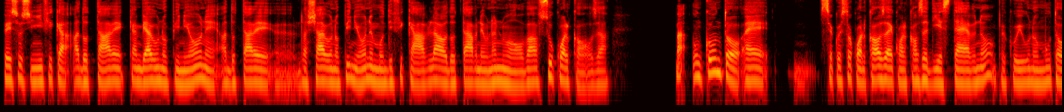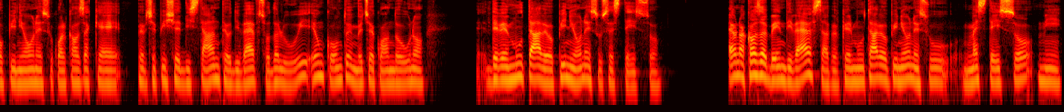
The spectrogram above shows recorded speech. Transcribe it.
spesso significa adottare, cambiare un'opinione, adottare, eh, lasciare un'opinione, modificarla o adottarne una nuova su qualcosa. Ma un conto è se questo qualcosa è qualcosa di esterno, per cui uno muta opinione su qualcosa che percepisce distante o diverso da lui, e un conto invece è quando uno eh, deve mutare opinione su se stesso. È una cosa ben diversa perché il mutare opinione su me stesso mi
